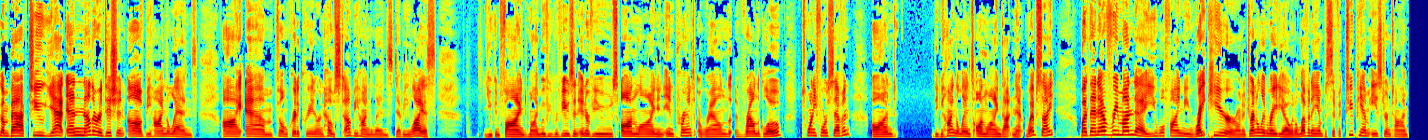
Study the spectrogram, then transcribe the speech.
Welcome back to yet another edition of Behind the Lens. I am film critic, creator, and host of Behind the Lens, Debbie Elias. You can find my movie reviews and interviews online and in print around around the globe 24 7 on the Behind the Lens Online.net website. But then every Monday, you will find me right here on Adrenaline Radio at 11 a.m. Pacific, 2 p.m. Eastern Time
